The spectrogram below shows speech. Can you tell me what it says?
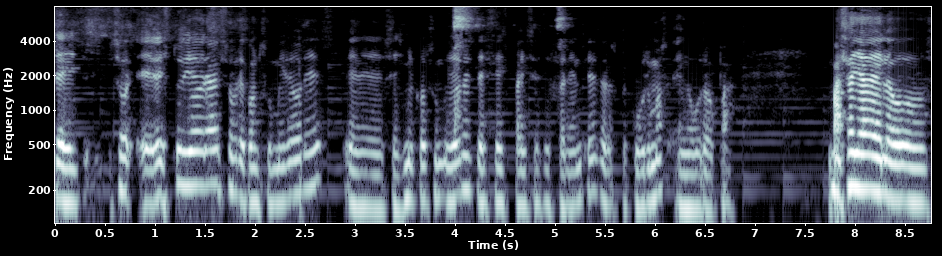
el estudio era sobre consumidores, 6.000 consumidores de seis países diferentes de los que cubrimos en Europa. Más allá de los,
